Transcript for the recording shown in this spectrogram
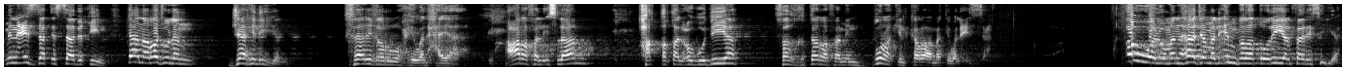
من عزة السابقين. كان رجلا جاهليا. فارغ الروح والحياة. عرف الإسلام حقق العبودية فاغترف من برك الكرامة والعزة. أول من هاجم الإمبراطورية الفارسية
